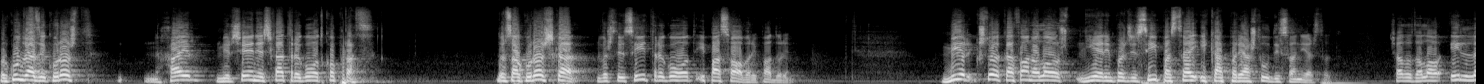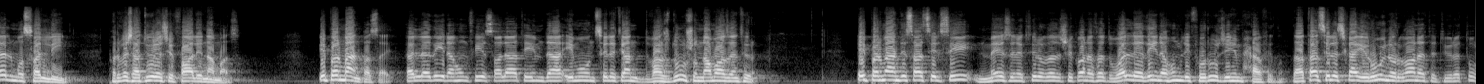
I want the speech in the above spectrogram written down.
Përkundrazi kur është në hajr, në mirëqenje çka, tregohet koprrac. Ndërsa kur është çka, në vështirësi, tregohet i pasabër, i padurim. Mirë, kështu e ka thënë Allahu është njeriu në përgjithësi, pastaj i ka përjashtuar disa njerëz. Çfarë thotë Allahu? Illa al-musallin, përveç atyre që falin namaz. I përmend pastaj, alladhina hum fi salatihim daimun, të cilët janë të vazhdueshëm në namazin e tyre. I përmend disa cilësi në mesin e këtyre vëllezër shikoni e thotë walladhina hum li furujihim hafidhun. Dhe ata të cilët që i ruajnë organet e tyre të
